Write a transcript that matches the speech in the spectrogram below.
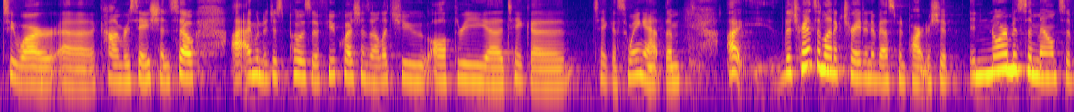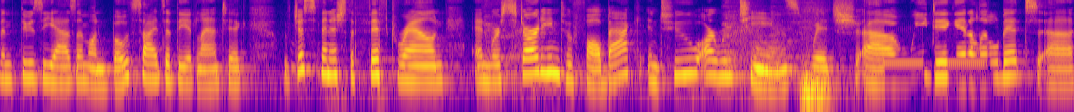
to our uh, conversation. So I, am going to just pose a few questions. I'll let you all three uh, take a take a swing at them. Uh, the Transatlantic Trade and Investment Partnership, enormous amounts of enthusiasm on both sides of the Atlantic. We've just finished the fifth round, and we're starting to fall back into our routines, which uh, we dig in a little bit, uh,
